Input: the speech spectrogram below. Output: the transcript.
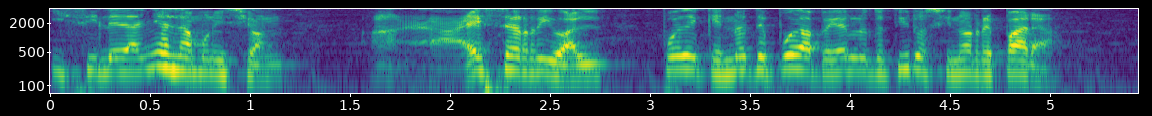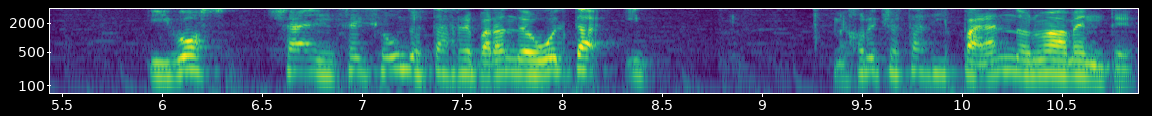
Y si le dañas la munición a, ese rival, puede que no te pueda pegar el otro tiro si no repara. Y vos ya en 6 segundos estás reparando de vuelta y, mejor dicho, estás disparando nuevamente.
